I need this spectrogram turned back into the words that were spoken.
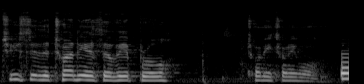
Tuesday, the 20th of April, 2021.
